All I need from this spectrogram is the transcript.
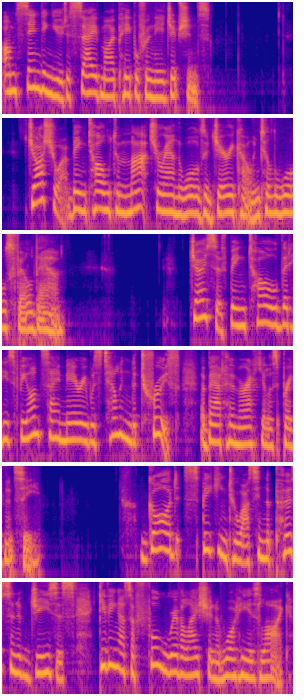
I'm sending you to save my people from the Egyptians. Joshua being told to march around the walls of Jericho until the walls fell down. Joseph being told that his fiancee Mary was telling the truth about her miraculous pregnancy. God speaking to us in the person of Jesus, giving us a full revelation of what he is like.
